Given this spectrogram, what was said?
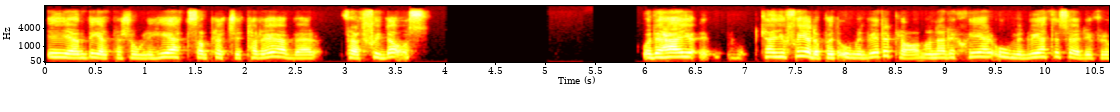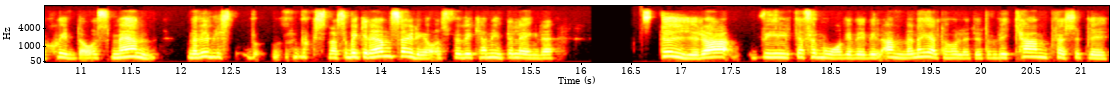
i en delpersonlighet som plötsligt tar över för att skydda oss. Och det här kan ju ske då på ett omedvetet plan. Och när det sker omedvetet så är det för att skydda oss. Men när vi blir vuxna så begränsar det oss. För vi kan inte längre styra vilka förmågor vi vill använda helt och hållet. Utan vi kan plötsligt bli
